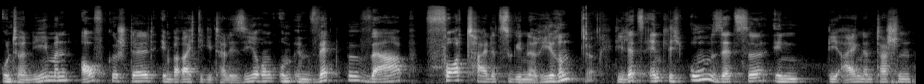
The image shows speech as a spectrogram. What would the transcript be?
Unternehmen aufgestellt im Bereich Digitalisierung, um im Wettbewerb Vorteile zu generieren, ja. die letztendlich Umsätze in die eigenen Taschen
